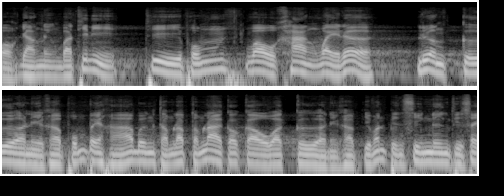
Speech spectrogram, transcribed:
บอกอย่างหนึ่งบัดที่นี่ที่ผมเว้าข้างไวเด้อ เรื่องเกลือนี่ครับผมไปหาเบิงตำรับตำราเก่าๆว่าเกลือนี่ครับที่มันเป็นสิ่งหนึ่งที่ใส่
